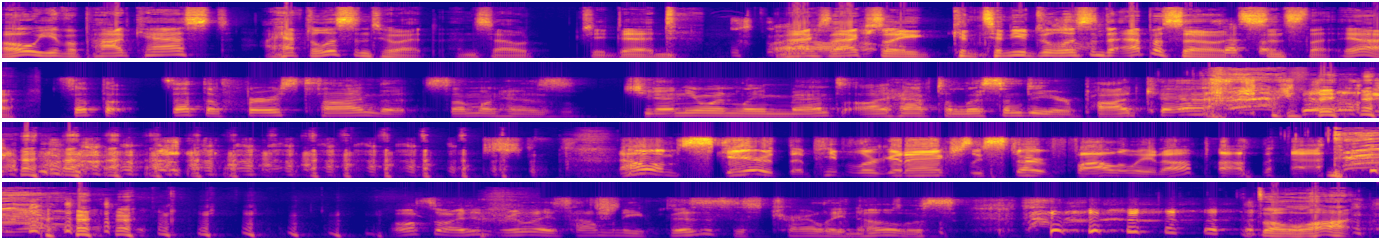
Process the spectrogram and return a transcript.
"Oh, you have a podcast? I have to listen to it," and so she did. I actually continued to listen to episodes That's a- since that. yeah. Is that the is that the first time that someone has genuinely meant I have to listen to your podcast? now I'm scared that people are going to actually start following up on that. Also, I didn't realize how many physicists Charlie knows. It's a lot.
